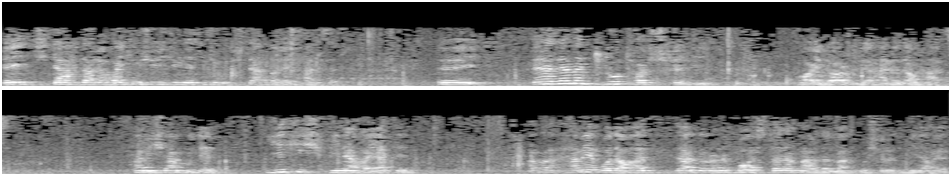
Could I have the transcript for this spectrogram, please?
یعنی دغدغه هایی که میشه یه جوری اسمش بودش دغدغه فلسفه. به نظر من دو تاش خیلی پایدار بوده هنوزم هست. همیشه هم بوده. یکیش بی نهایته همه قدام از در دوران باستان هم مردان مشکلات بی نهایت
